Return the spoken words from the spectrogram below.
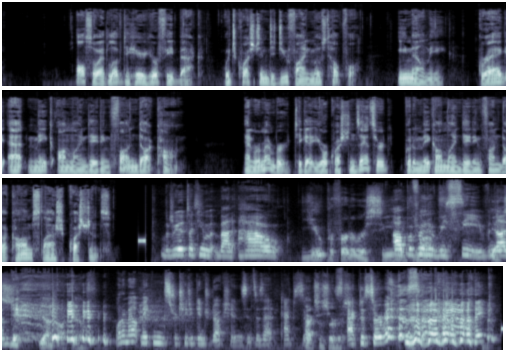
Also, I'd love to hear your feedback. Which question did you find most helpful? Email me, greg at makeonlinedatingfun.com. And remember, to get your questions answered, go to makeonlinedatingfun.com slash questions. But we were talking about how You prefer to receive I prefer to receive, Yes. not give. Yeah, not give. What about making strategic introductions? Does that act as a Acts of service. act of service? like,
